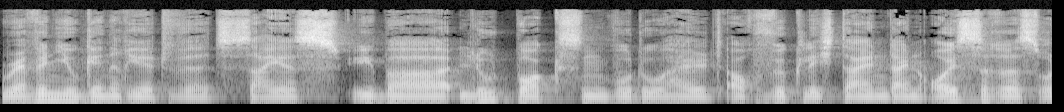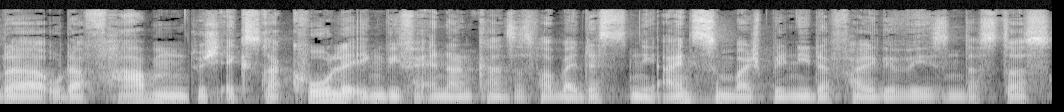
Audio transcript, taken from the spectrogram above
Revenue generiert wird, sei es über Lootboxen, wo du halt auch wirklich dein, dein Äußeres oder, oder Farben durch extra Kohle irgendwie verändern kannst. Das war bei Destiny 1 zum Beispiel nie der Fall gewesen, dass das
